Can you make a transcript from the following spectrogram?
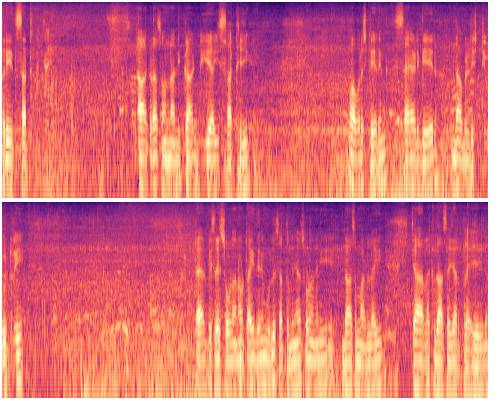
ਪ੍ਰੀਤ 6049 ਜੀ। ਨਾਲ ਖੜਾ ਸੋਨਾਲੀਕਾ DI 60 ਜੀ। Power steering side gear double distributor ਜੀ ਟਾਇਰ ਪਿਛਲੇ 16 ਨਾਲ 28 ਦੇ ਨੇ ਮੁੱਲ 750 16 ਦੇ ਨੇ 10 ਮਾਡਲ ਹੈ ਜੀ 4 ਲੱਖ 10 ਹਜ਼ਾਰ ਪ੍ਰਾਈਸ ਹੈ ਇਹਦਾ।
